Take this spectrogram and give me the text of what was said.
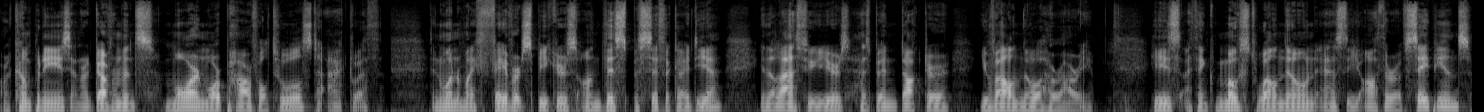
our companies, and our governments more and more powerful tools to act with. And one of my favorite speakers on this specific idea in the last few years has been Dr. Yuval Noah Harari. He's, I think, most well known as the author of Sapiens,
